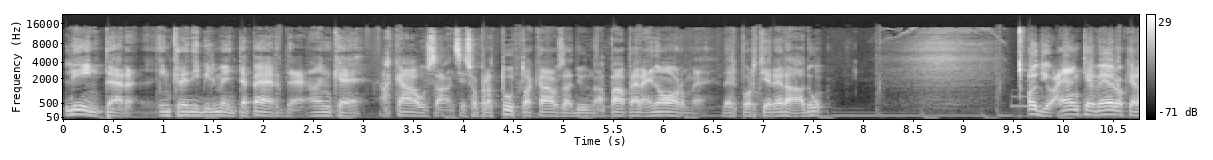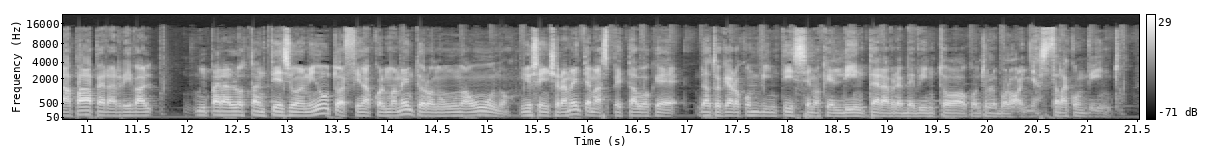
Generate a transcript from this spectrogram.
l'Inter incredibilmente perde anche a causa, anzi soprattutto a causa di una papera enorme del portiere Radu. Oddio, è anche vero che la papera arriva mi pare all'ottantesimo minuto e fino a quel momento erano 1-1. Io sinceramente mi aspettavo che, dato che ero convintissimo che l'Inter avrebbe vinto contro il Bologna, straconvinto.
